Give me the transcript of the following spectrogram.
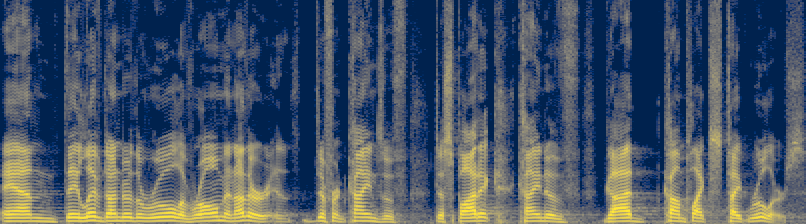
and they lived under the rule of Rome and other uh, different kinds of despotic, kind of God complex type rulers.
